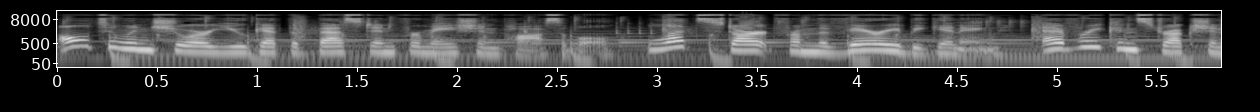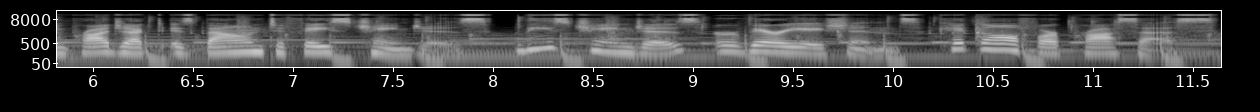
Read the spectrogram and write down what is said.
all to ensure you get the best information possible. Let's start from the very beginning. Every construction project is bound to face changes. These changes, or variations, kick off our process.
